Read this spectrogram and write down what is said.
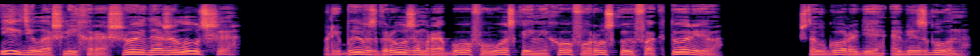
Их дела шли хорошо и даже лучше. Прибыв с грузом рабов, воска и мехов в русскую факторию, что в городе Обезгун,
